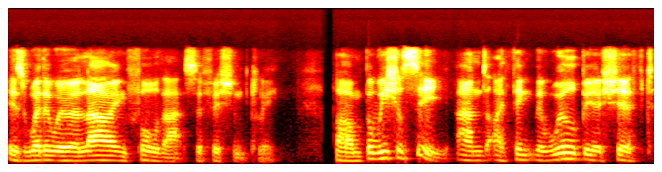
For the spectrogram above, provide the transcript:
is whether we're allowing for that sufficiently. Um, but we shall see. And I think there will be a shift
